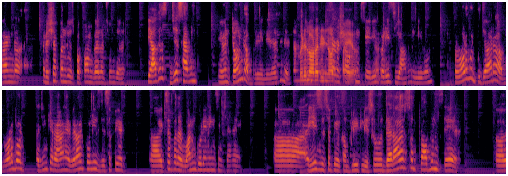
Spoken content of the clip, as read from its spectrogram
and uh, Rishabh Pant, who's performed well, and Sundar, the others just haven't even turned up, really, doesn't it? The middle order did not a fire. shocking series, Yeah. but he's young, him. But what about Pujara? What about Ajinkya Rahane? Virat Kohli has disappeared, uh, except for that one good innings in Chennai. Uh, he's disappeared completely. So there are some problems there uh,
